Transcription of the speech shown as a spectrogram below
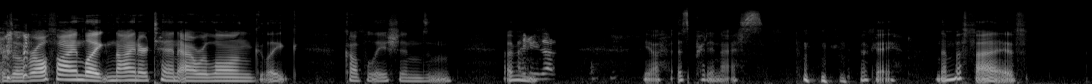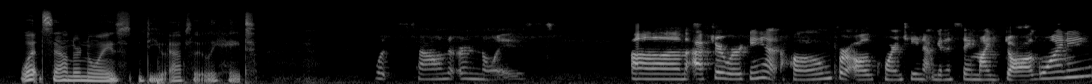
is over. I'll find like 9 or 10 hour long like compilations and I've I do that. Yeah, it's pretty nice. okay. Number five. What sound or noise do you absolutely hate? What sound or noise? Um, after working at home for all of quarantine, I'm gonna say my dog whining.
